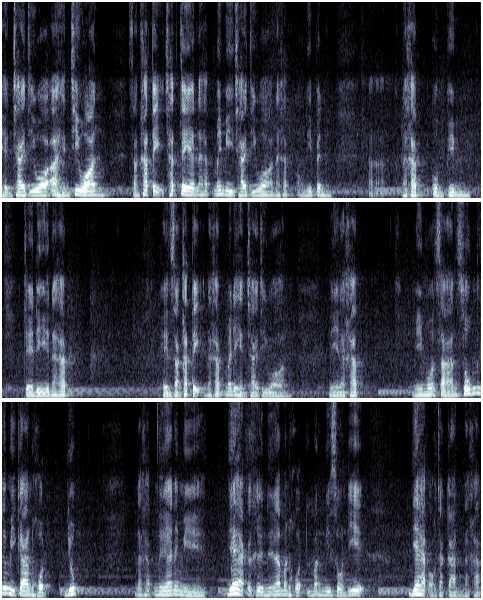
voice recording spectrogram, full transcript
เห็นชายจีวรอ่าเห็นจีวร สังคติชัดเจนนะครับ ไม่มีชายจีวรนะครับ องค์นี้เป็นนะครับกลุ่มพิมพ์เจดีนะครับ เห็นสังคตินะครับ ไม่ได้เห็นชายจีวรนี่นะครับ มีมวลสารซุ้มก็มีการหดยุบนะครับ เนื้อเนี่ยมีแยกก็คือเนื้อมันหดมันมีส่วนที่แยกออกจากกันนะครับ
